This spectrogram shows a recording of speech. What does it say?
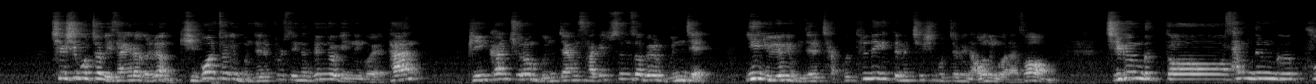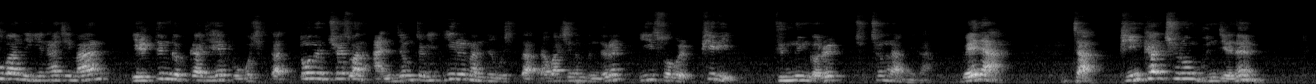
75점 이상이라 그러면 기본적인 문제를 풀 수 있는 능력이 있는 거예요. 단 빈칸 추론 문장 삽입 순서별 문제 이 유형의 문제를 자꾸 틀리기 때문에 75점이 나오는 거라서 지금부터 3등급 후반이긴 하지만 1등급까지 해보고 싶다 또는 최소한 안정적인 1을 만들고 싶다라고 하시는 분들은 이 수업을 필히 듣는 거를 추천을 합니다. 왜냐? 자, 빈칸 추론 문제는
